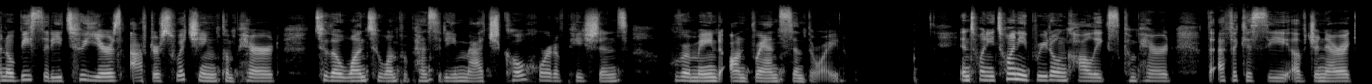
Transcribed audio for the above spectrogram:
and obesity two years after switching compared to the one to one propensity matched cohort of patients who remained on brand Synthroid. In 2020, Brito and colleagues compared the efficacy of generic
